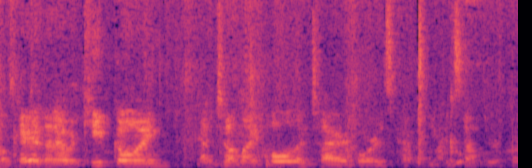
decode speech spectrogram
Okay, and then I would keep going until my whole entire board is covered. You can stop the recording.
